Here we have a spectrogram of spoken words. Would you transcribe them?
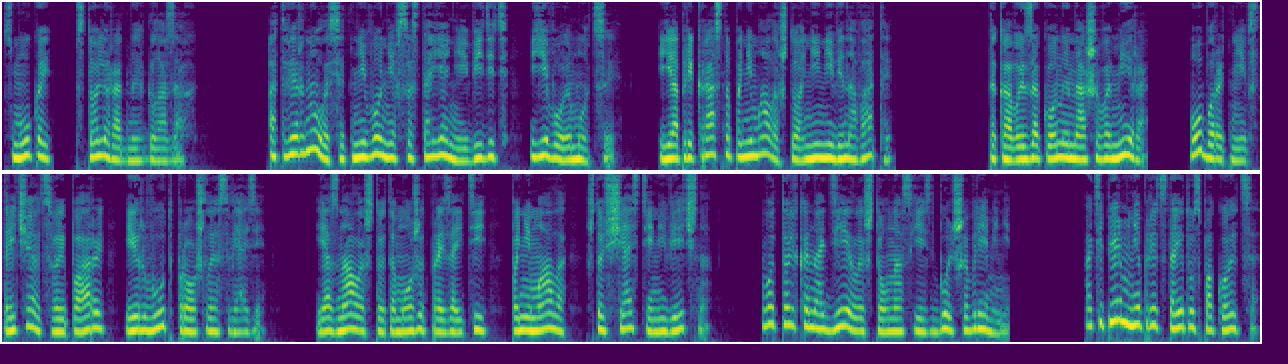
с мукой в столь родных глазах. Отвернулась от него не в состоянии видеть его эмоции. Я прекрасно понимала, что они не виноваты. Таковы законы нашего мира. Оборотни встречают свои пары и рвут прошлые связи. Я знала, что это может произойти, понимала, что счастье не вечно. Вот только надеялась, что у нас есть больше времени. А теперь мне предстоит успокоиться,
